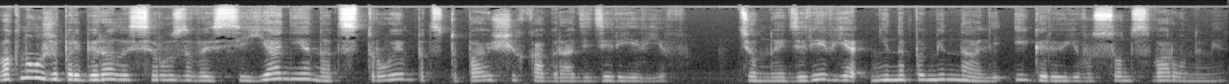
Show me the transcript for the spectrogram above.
В окно уже пробиралось розовое сияние над строем подступающих к ограде деревьев. Темные деревья не напоминали Игорю его сон с воронами.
